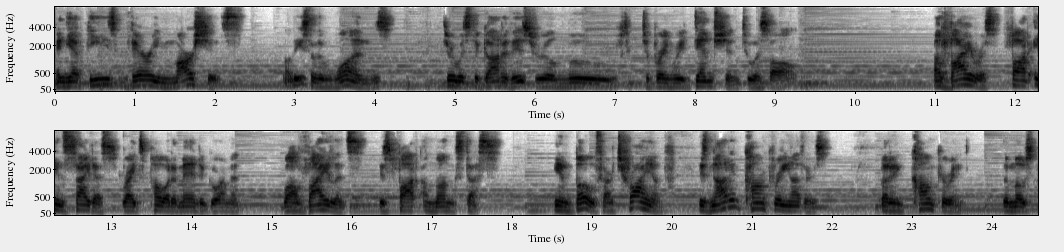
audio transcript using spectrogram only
And yet, these very marshes well, these are the ones through which the God of Israel moved to bring redemption to us all. A virus fought inside us, writes poet Amanda Gorman, while violence is fought amongst us. In both, our triumph is not in conquering others, but in conquering the most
